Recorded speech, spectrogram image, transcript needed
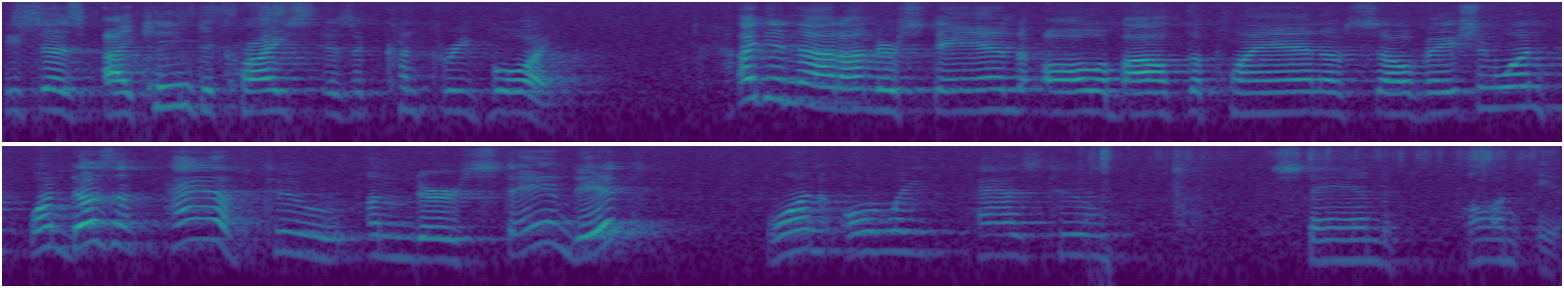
He says, I came to Christ as a country boy. I did not understand all about the plan of salvation. One, one doesn't have to understand it, one only has to stand on it.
